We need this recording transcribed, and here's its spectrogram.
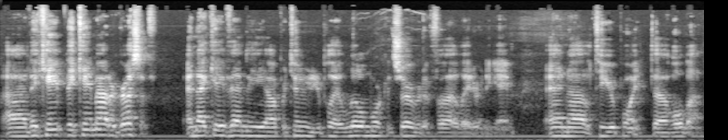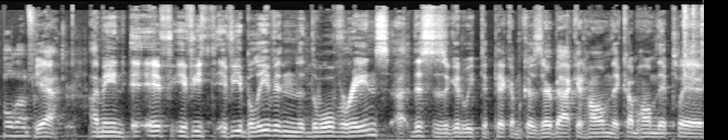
Uh, they came they came out aggressive and that gave them the opportunity to play a little more conservative uh, later in the game. And uh, to your point, uh, hold on, hold on for Yeah. I mean, if if you if you believe in the- the Wolverines, uh, this is a good week to pick them because they're back at home. They come home, they play a,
